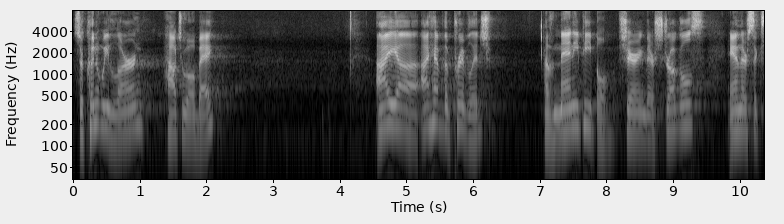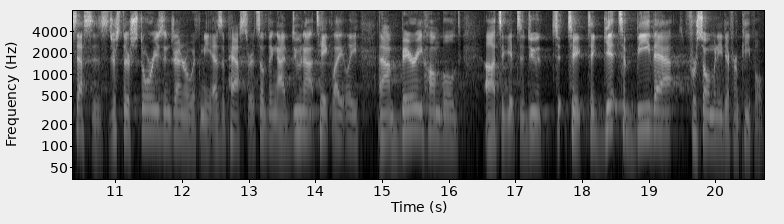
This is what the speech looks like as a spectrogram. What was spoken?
so couldn't we learn how to obey? I, uh, I have the privilege of many people sharing their struggles and their successes, just their stories in general with me as a pastor. It's something I do not take lightly, and I'm very humbled uh, to get to do to, to, to, get to be that for so many different people.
